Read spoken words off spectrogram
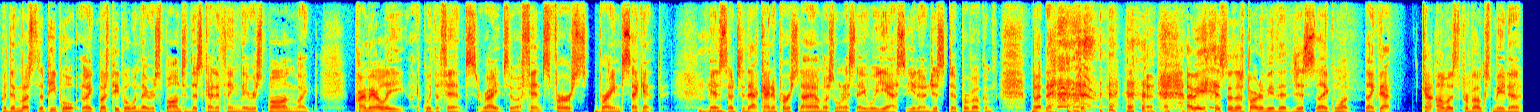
But then most of the people, like most people, when they respond to this kind of thing, they respond like primarily like with offense, right? So offense first, brain 2nd mm-hmm. And so to that kind of person, I almost want to say, well, yes, you know, just to provoke them. But I mean, so there's part of me that just like want like that almost provokes me to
